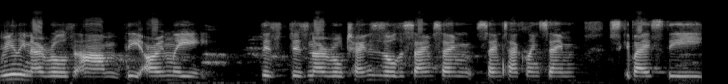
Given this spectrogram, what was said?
really no rules. Um, the only there's there's no rule changes. It's all the same, same same tackling, same skill base. The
